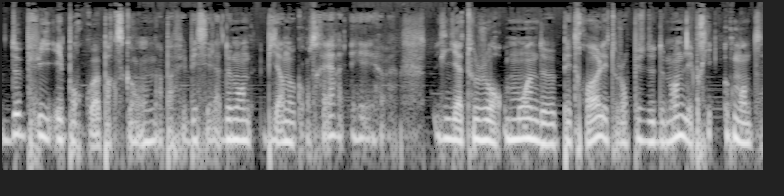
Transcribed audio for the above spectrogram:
depuis. Et pourquoi? Parce qu'on n'a pas fait baisser la demande, bien au contraire. Et il y a toujours moins de pétrole et toujours plus de demandes, les prix augmentent.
